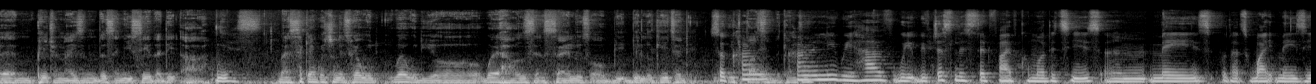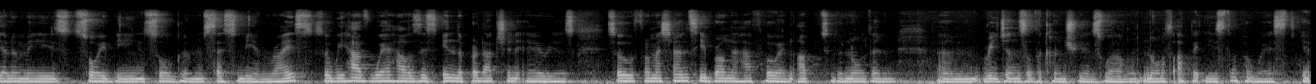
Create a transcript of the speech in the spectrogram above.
um, patronizing this, and you say that they are. yes. My second question is where would where would your warehouses and silos or be, be located? So Which parts of current, the country? currently we have we, we've just listed five commodities: um, maize, that's white maize, yellow maize, soybean, sorghum, sesame, and rice. So we have warehouses in the production areas. So from Ashanti, Brong-Ahafo, and up to the northern um, regions of the country as well, north, upper east, upper west. Yeah.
